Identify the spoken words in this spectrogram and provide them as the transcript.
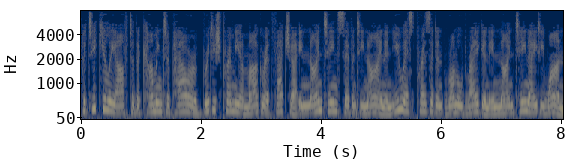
particularly after the coming to power of British Premier Margaret Thatcher in 1979 and US President Ronald Reagan in 1981,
